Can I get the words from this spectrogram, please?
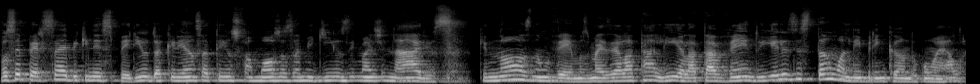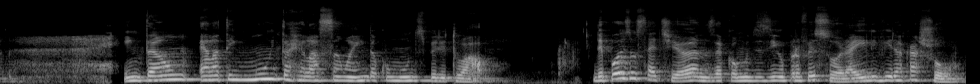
Você percebe que nesse período a criança tem os famosos amiguinhos imaginários que nós não vemos, mas ela tá ali, ela tá vendo e eles estão ali brincando com ela. Então, ela tem muita relação ainda com o mundo espiritual. Depois dos sete anos, é como dizia o professor, aí ele vira cachorro.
